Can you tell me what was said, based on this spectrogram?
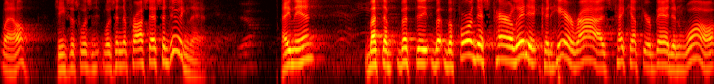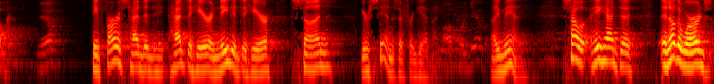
Well, Jesus was, was in the process of doing that. Amen. But, the, but, the, but before this paralytic could hear, rise, take up your bed and walk, he first had to, had to hear and needed to hear, Son, your sins are forgiven. Amen. So he had to, in other words,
